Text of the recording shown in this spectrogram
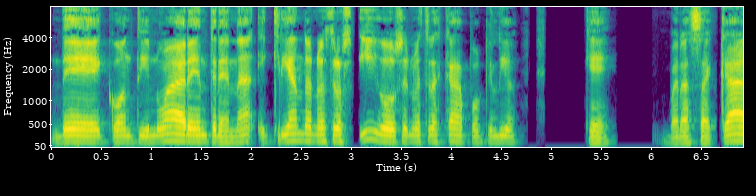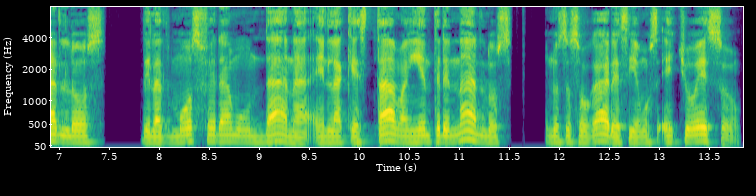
de continuar entrenando y criando a nuestros hijos en nuestras casas, porque Él dijo que para sacarlos de la atmósfera mundana en la que estaban y entrenarlos en nuestros hogares y hemos hecho eso.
